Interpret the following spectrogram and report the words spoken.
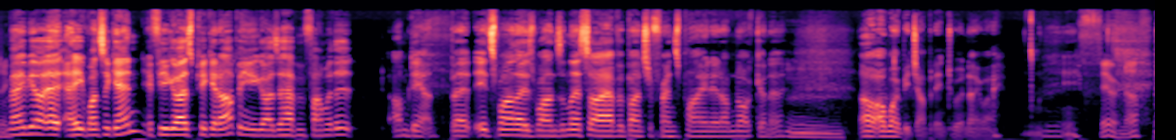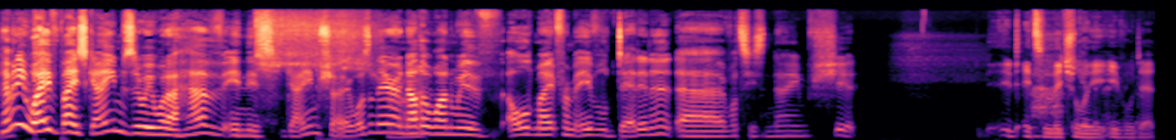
maybe. I, uh, hey, once again, if you guys pick it up and you guys are having fun with it, I'm down. But it's one of those ones. Unless I have a bunch of friends playing it, I'm not gonna. Mm, Oh, I won't be jumping into it. No way. Yeah. fair enough. How many wave-based games do we want to have in this game show? Wasn't there Right. another one with old mate from Evil Dead in it? Uh, what's his name? Shit. It, it's Ah, literally Evil. Dead.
